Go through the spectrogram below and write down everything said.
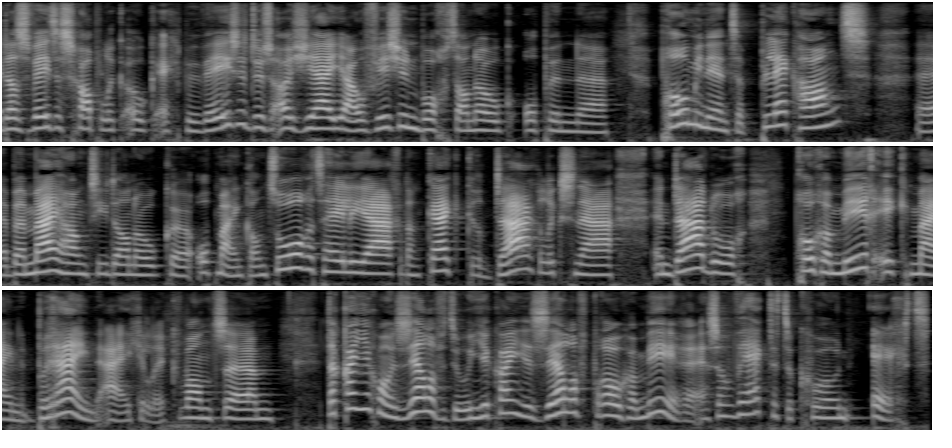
En dat is wetenschappelijk ook echt bewezen. Dus als jij jouw vision board dan ook op een uh, prominente plek hangt. Uh, bij mij hangt die dan ook uh, op mijn kantoor het hele jaar. Dan kijk ik er dagelijks naar. En daardoor programmeer ik mijn brein eigenlijk. Want ehm, dat kan je gewoon zelf doen. Je kan jezelf programmeren. En zo werkt het ook gewoon echt.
